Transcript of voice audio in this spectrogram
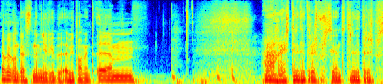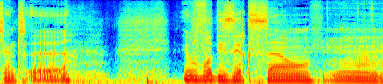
É o que acontece na minha vida habitualmente. Hum... Ah, resto 33%, 33%. Uh... Eu vou dizer que são. Hum...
